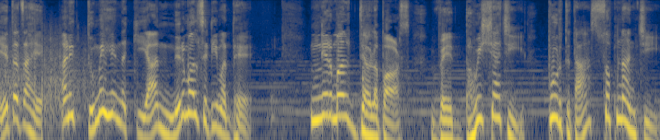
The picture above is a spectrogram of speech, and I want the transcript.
येतच आहे आणि तुम्हीही नक्की या निर्मल सिटी मध्ये निर्मल डेव्हलपर्स वेद भविष्याची पूर्तता स्वप्नांची.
